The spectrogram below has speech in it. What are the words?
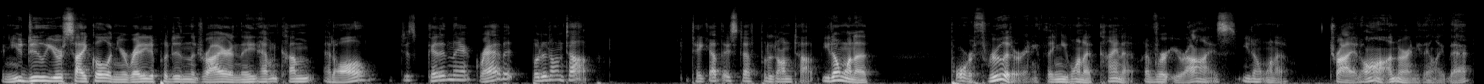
and you do your cycle and you're ready to put it in the dryer and they haven't come at all, just get in there, grab it, put it on top. Take out their stuff, put it on top. You don't want to pour through it or anything. You want to kind of avert your eyes. You don't want to try it on or anything like that.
